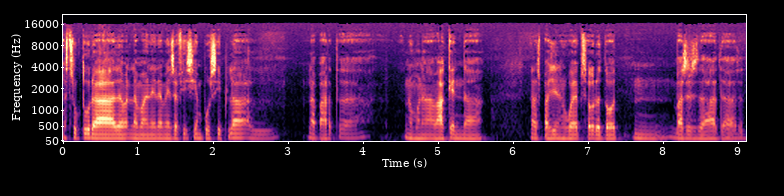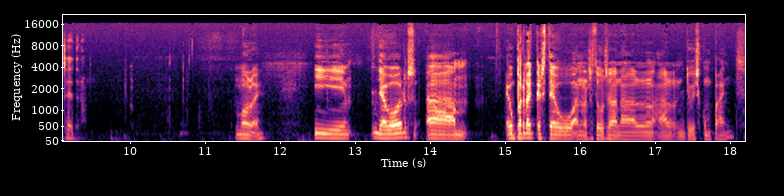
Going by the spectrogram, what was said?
estructurar de la manera més eficient possible el, la part eh, anomenada backend de, de les pàgines web, sobretot mm, bases de dades, etc. Molt bé. I llavors, um, heu parlat que esteu en els dos en el, el Lluís Companys.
